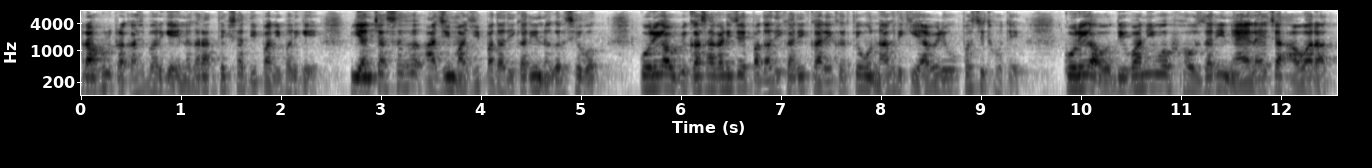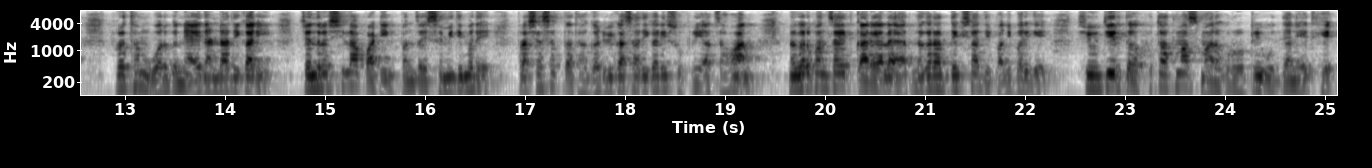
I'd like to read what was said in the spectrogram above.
राहुल प्रकाश बर्गे नगराध्यक्षा दीपाली बर्गे यांच्या यांच्यासह आजी माजी पदाधिकारी नगरसेवक कोरेगाव विकास आघाडीचे पदाधिकारी कार्यकर्ते व नागरिक यावेळी उपस्थित होते. कोरेगाव दिवाणी व फौजदारी न्यायालयाच्या आवारात प्रथम वर्ग न्यायदंडाधिकारी चंद्रशिला पाटील पंचायत समितीमध्ये प्रशासक तथा गटविकास अधिकारी सुप्रिया चव्हाण नगरपंचायत कार्यालयात नगराध्यक्षा दीपाली बर्गे शिवतीर्थ हुतात्मा स्मारक रोटरी उद्यान येथे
